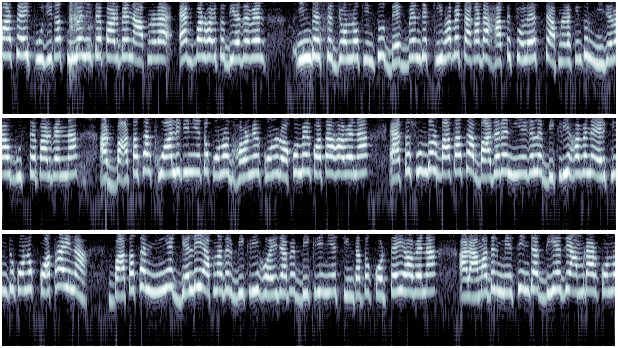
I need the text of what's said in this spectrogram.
মাসে এই পুঁজিটা তুলে নিতে পারবেন। আপনারা একবার হয়তো দিয়ে দেবেন ইনভেস্টের জন্য, কিন্তু দেখবেন যে কীভাবে টাকাটা হাতে চলে এসছে, আপনারা কিন্তু নিজেরাও বুঝতে পারবেন না। আর বাতাসার কোয়ালিটি নিয়ে তো কোনো ধরনের, কোনো রকমের কথা হবে না। এত সুন্দর বাতাসা বাজারে নিয়ে গেলে বিক্রি হবে না, এর কিন্তু কোনো কথাই না। বাতাসা নিয়ে গেলেই আপনাদের বিক্রি হয়ে যাবে, বিক্রি নিয়ে চিন্তা তো করতেই হবে না। আর আমাদের মেশিনটা দিয়ে যে আমরা আর কোনো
